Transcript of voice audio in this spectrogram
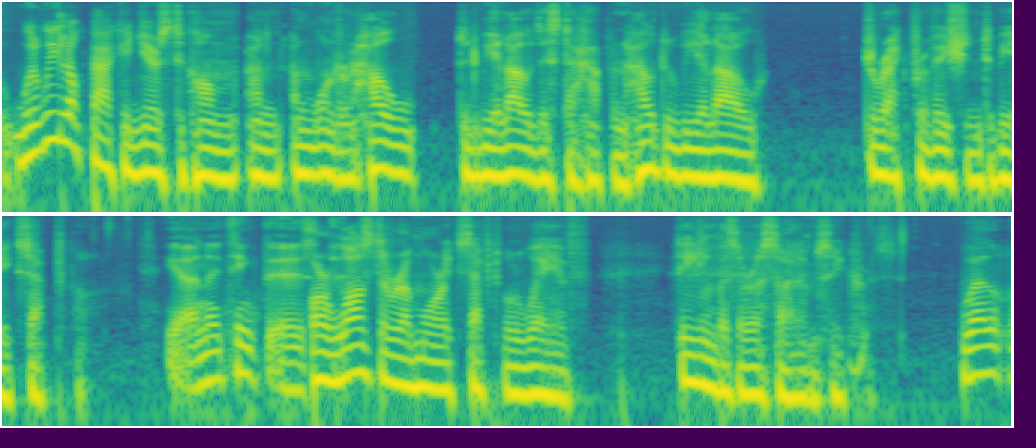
Will we look back in years to come and, and wonder how did we allow this to happen? How did we allow direct provision to be acceptable? Yeah, and I think. Or was there a more acceptable way of dealing with their asylum seekers? Well,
